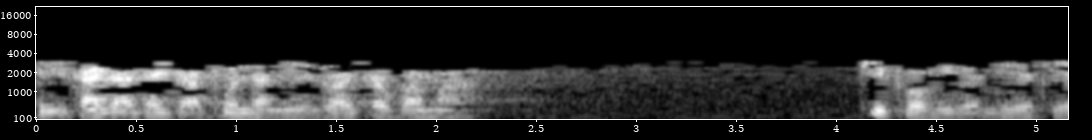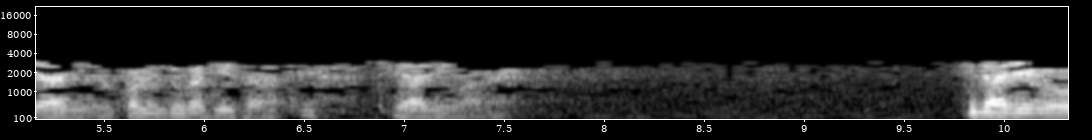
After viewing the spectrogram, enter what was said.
အဲ့ဒီခန္ဓာအတိုက်ကအခွင့်အရေးတွား၆ပါးမှာဖြစ်ပေါ်ပြီးတော့နေတဲ့တရားတွေအကုန်လုံးဒုက္ခသစ္စာတရားတွေပါပဲဒီသားတွေကို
